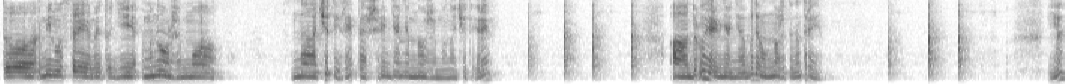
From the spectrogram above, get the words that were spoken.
То мінус 3 ми тоді множимо на 4. Перше рівняння множимо на 4. А друге рівняння будемо множити на 3. Є?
